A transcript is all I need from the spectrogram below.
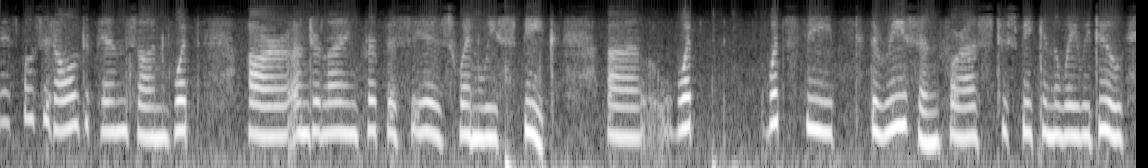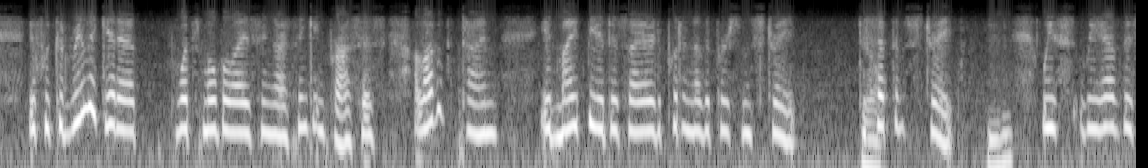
I suppose it all depends on what our underlying purpose is when we speak. Uh, what what's the the reason for us to speak in the way we do? If we could really get at what's mobilizing our thinking process, a lot of the time it might be a desire to put another person straight, to Yeah. set them straight. Hmm We we have this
